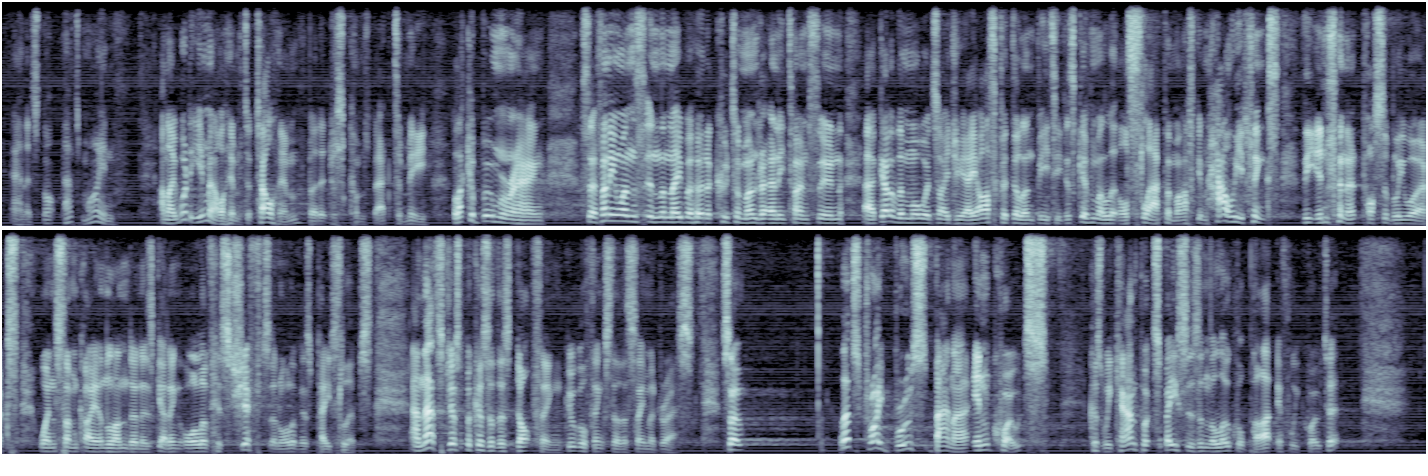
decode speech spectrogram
And it's not, that's mine. And I would email him to tell him, but it just comes back to me like a boomerang. So if anyone's in the neighborhood of Cootamundra anytime soon, uh, go to the Moorwoods IGA, ask for Dylan Beattie, just give him a little slap and ask him how he thinks the internet possibly works when some guy in London is getting all of his shifts and all of his pay slips. And that's just because of this dot thing. Google thinks they're the same address. So let's try Bruce Banner in quotes, because we can put spaces in the local part if we quote it.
